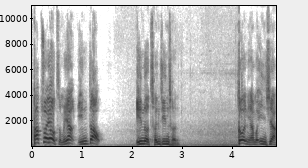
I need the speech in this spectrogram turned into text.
他最后怎么样赢到赢了陈金城？各位你有没有印象？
